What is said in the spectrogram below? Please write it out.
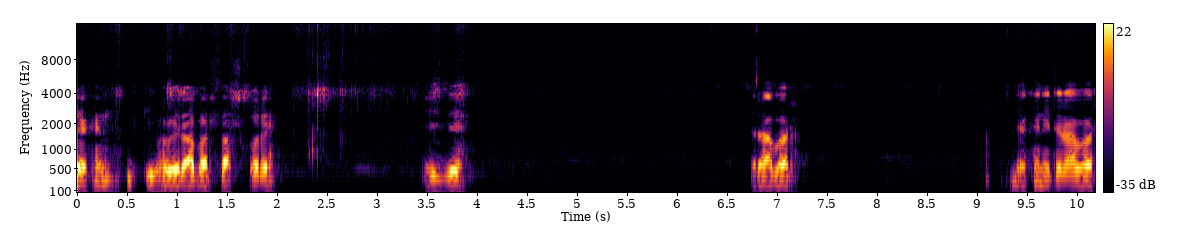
দেখেন কীভাবে রাবার চাষ করে। এই যে রাবার, দেখেন এটা রাবার।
